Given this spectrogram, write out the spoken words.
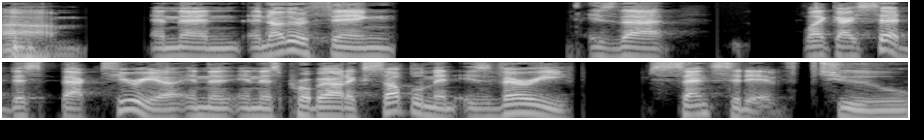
Mm-hmm. Um, and then another thing is that like I said, this bacteria in the in this probiotic supplement is very sensitive to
